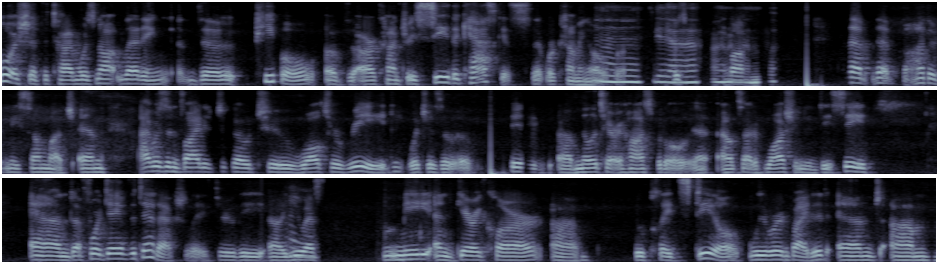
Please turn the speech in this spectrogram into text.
Bush at the time was not letting the people of our country see the caskets that were coming over. Mm, yeah, I remember. That that bothered me so much, and I was invited to go to Walter Reed, which is a big uh, military hospital uh, outside of Washington D.C., and uh, for Day of the Dead, actually, through the uh, oh. U.S. Me and Gary Klar, um, who played Steele, we were invited, and um,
